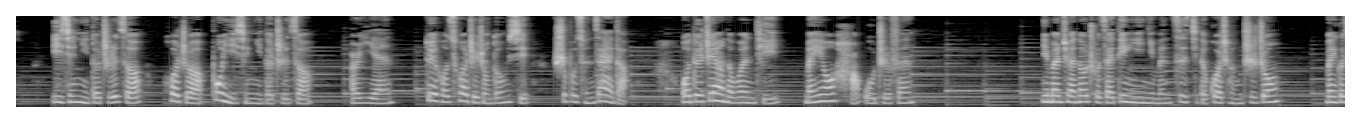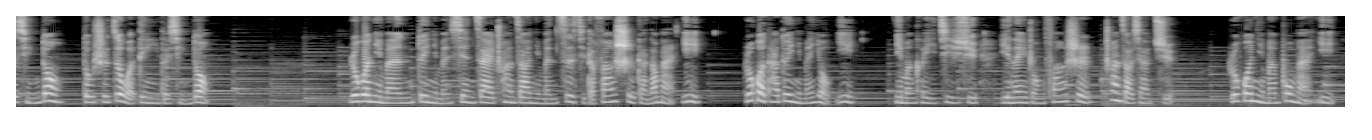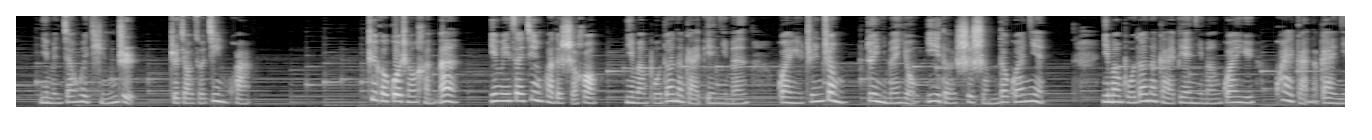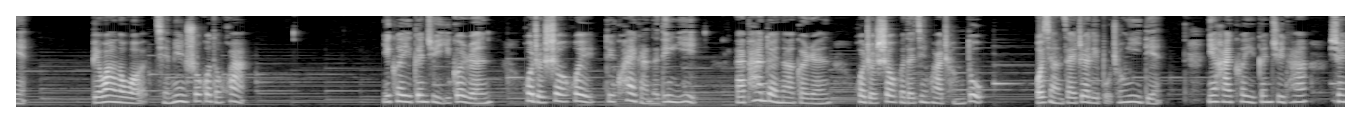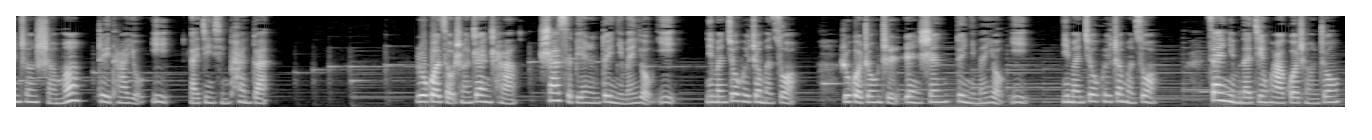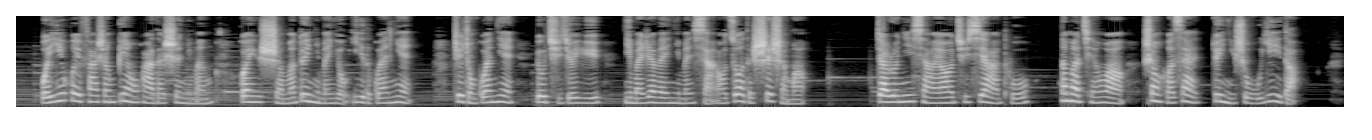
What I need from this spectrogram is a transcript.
履行你的职责或者不履行你的职责而言，对和错这种东西是不存在的。我对这样的问题没有好恶之分。你们全都处在定义你们自己的过程之中。每个行动都是自我定义的行动。如果你们对你们现在创造你们自己的方式感到满意，如果它对你们有益，你们可以继续以那种方式创造下去。如果你们不满意，你们将会停止。这叫做进化。这个过程很慢，因为在进化的时候，你们不断的改变你们关于真正对你们有益的是什么的观念，你们不断的改变你们关于快感的概念。别忘了我前面说过的话。你可以根据一个人或者社会对快感的定义，来判断那个人或者社会的进化程度。我想在这里补充一点，你还可以根据他宣称什么对他有益来进行判断。如果走上战场，杀死别人对你们有益，你们就会这么做；如果终止妊娠对你们有益，你们就会这么做，在你们的进化过程中，唯一会发生变化的是你们关于什么对你们有益的观念。这种观念又取决于你们认为你们想要做的是什么。假如你想要去西雅图，那么前往圣何塞对你是无益的。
